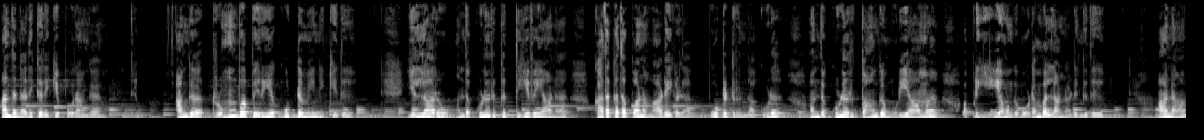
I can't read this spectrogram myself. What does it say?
அந்த நதிக்கரைக்கு போறாங்க. அங்க ரொம்ப பெரிய கூட்டமே நிக்குது. எல்லாரும் அந்த குளிருக்கு தேவையான கதகதப்பான ஆடைகளை போட்டுட்டு இருந்தா கூட அந்த குளிர் தாங்க முடியாம அப்படியே அவங்க உடம்பெல்லாம் நடுங்குது. ஆனா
